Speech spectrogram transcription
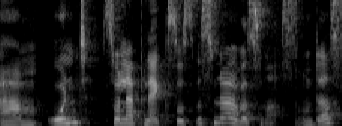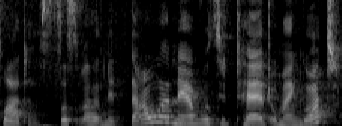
Ähm, und Solarplexus ist Nervousness. Und das war das. Das war eine Dauernervosität. Oh mein Gott,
